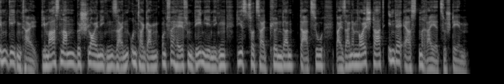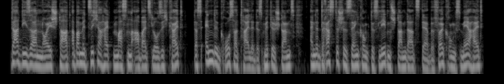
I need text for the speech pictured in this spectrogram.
Im Gegenteil, die Maßnahmen beschleunigen seinen Untergang und verhelfen denjenigen, die es zurzeit plündern, dazu, bei seinem Neustart in der ersten Reihe zu stehen. Da dieser Neustart aber mit Sicherheit Massenarbeitslosigkeit, das Ende großer Teile des Mittelstands, eine drastische Senkung des Lebensstandards der Bevölkerungsmehrheit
